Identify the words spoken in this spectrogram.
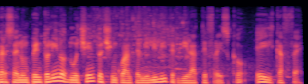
Versa in un pentolino 250 ml di latte fresco e il caffè.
